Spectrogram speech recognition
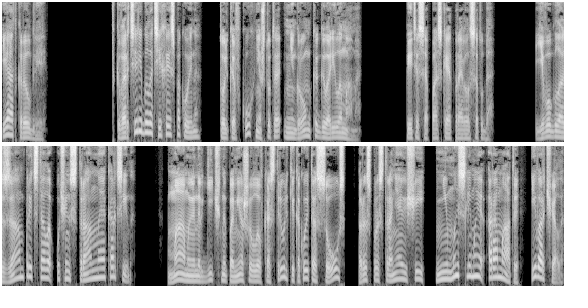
и открыл дверь. В квартире было тихо и спокойно, только в кухне что-то негромко говорила мама. Петя с опаской отправился туда. Его глазам предстала очень странная картина. Мама энергично помешивала в кастрюльке какой-то соус, распространяющий немыслимые ароматы, и ворчала.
